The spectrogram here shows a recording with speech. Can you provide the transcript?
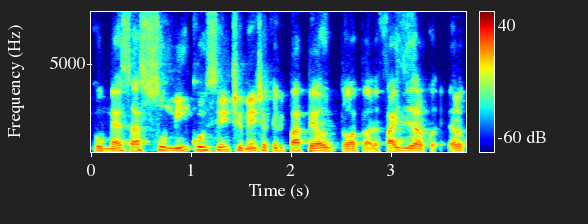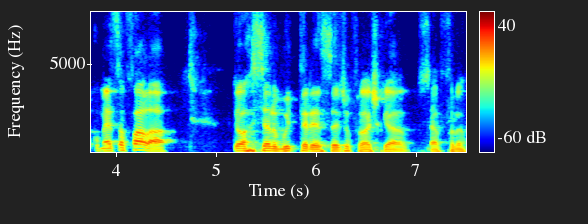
começa a assumir inconscientemente aquele papel do top. Olha, faz isso, ela, ela começa a falar. Tem uma cena muito interessante, eu falo, acho que a, se a Fran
